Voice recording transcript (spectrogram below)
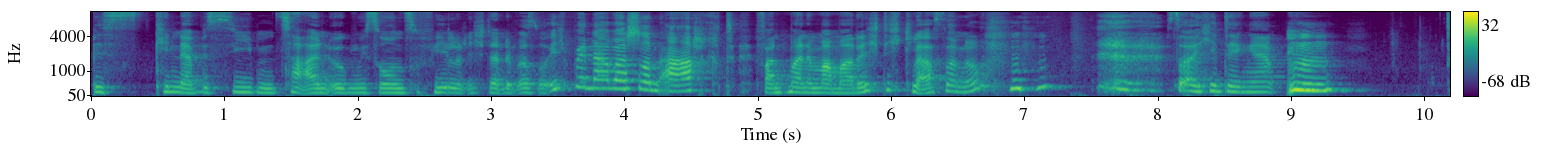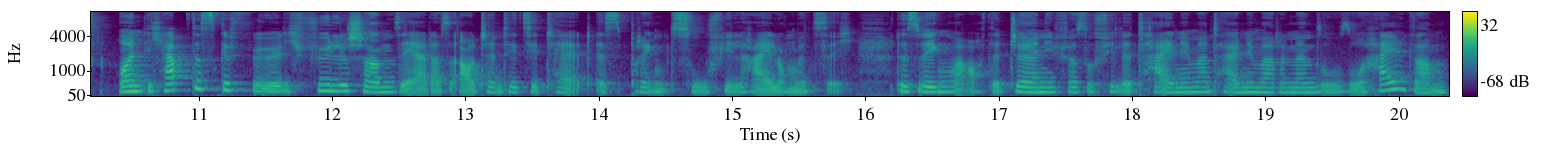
Bis Kinder bis sieben zahlen irgendwie so und so viel und ich dann immer so, ich bin aber schon acht. Fand meine Mama richtig klasse, ne? Solche Dinge. Und ich habe das Gefühl, ich fühle schon sehr, dass Authentizität, es bringt so viel Heilung mit sich. Deswegen war auch The Journey für so viele Teilnehmer, Teilnehmerinnen so, so heilsam.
